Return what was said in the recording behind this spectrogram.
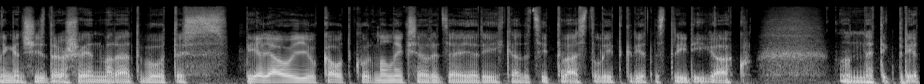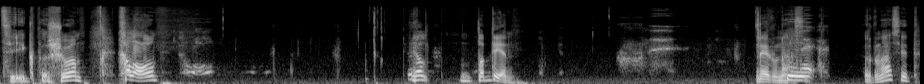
Gan šis droši vien varētu būt. Es pieļauju kaut kur, man liekas, jau redzēju arī kādu citu vēstulīti, krietni strīdīgāku un netik priecīgu par šo. Halo! Jā, labdien! Nerunāsiet? Ne. Runāsiet?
